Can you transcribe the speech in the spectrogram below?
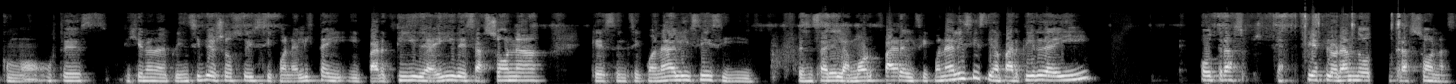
como ustedes dijeron al principio, yo soy psicoanalista y, partí de ahí, de esa zona que es el psicoanálisis y pensar el amor para el psicoanálisis y a partir de ahí otras, fui explorando otras zonas.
